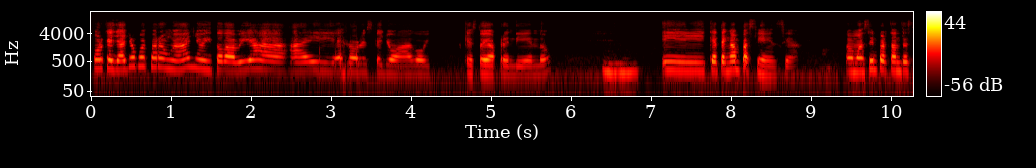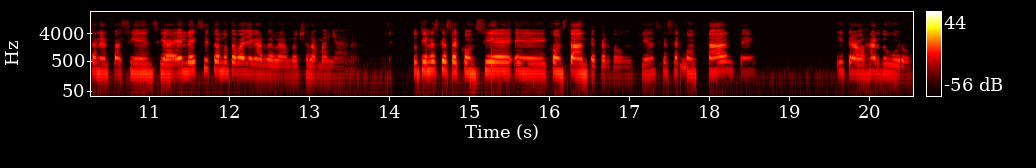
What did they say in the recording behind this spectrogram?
Porque ya yo voy para un año y todavía hay errores que yo hago y que estoy aprendiendo. Y que tengan paciencia. Lo más importante es tener paciencia. El éxito no te va a llegar de la noche a la mañana. Tú tienes que ser eh, constante, perdón. Tienes que ser constante y trabajar duro.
